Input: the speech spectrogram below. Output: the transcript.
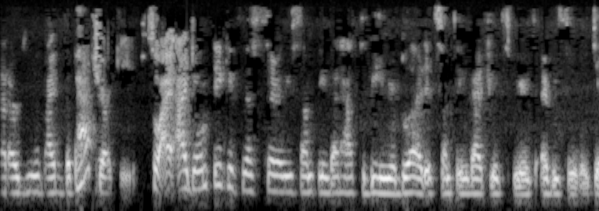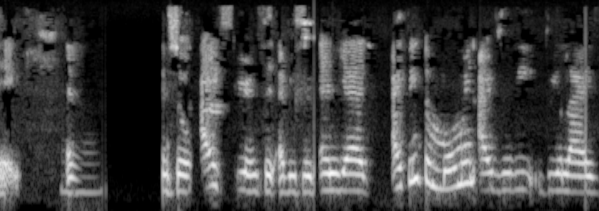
that are ruled by the patriarchy. So I, I don't think it's necessarily something that has to be in your blood. It's something that you experience every single day. Mm-hmm. And, and so I experienced it every single and yet I think the moment I really realized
